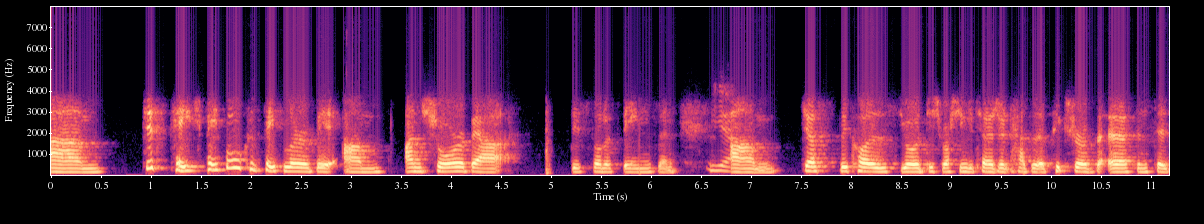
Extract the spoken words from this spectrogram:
um, just teach people because people are a bit um, unsure about this sort of things and yeah. um, just because your dishwashing detergent has a picture of the earth and says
